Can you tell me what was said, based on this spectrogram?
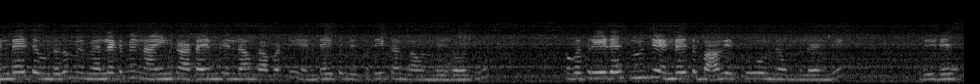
ఎండ అయితే ఉండదు. మేము వెళ్ళటమే నైన్కి ఆ టైంకి వెళ్ళాం కాబట్టి ఎండ అయితే విపరీతంగా ఉంది ఈరోజు ఒక త్రీ డేస్ నుంచి ఎండ అయితే బాగా ఎక్కువ ఉంది ఉందిలేండి. త్రీ డేస్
